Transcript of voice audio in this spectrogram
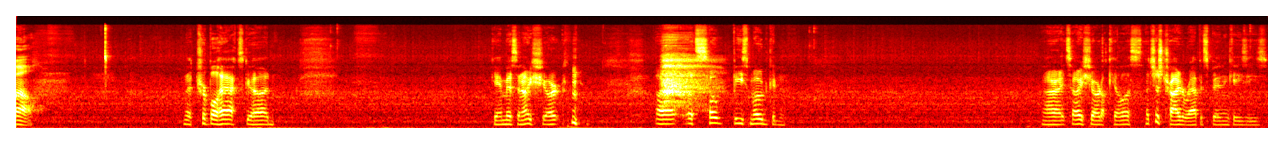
Well. The triple hacks, God. Can't miss an ice shard. Alright, let's hope Beast Mode can... Alright, so Ice Shard will kill us. Let's just try to Rapid Spin in case he's...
